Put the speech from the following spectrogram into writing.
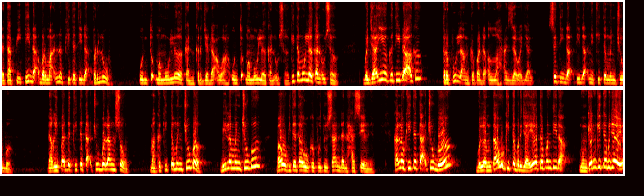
Tetapi tidak bermakna kita tidak perlu untuk memulakan kerja dakwah, untuk memulakan usaha. Kita mulakan usaha. Berjaya ke tidak ke? Terpulang kepada Allah Azza wa Jal. Setidak-tidaknya kita mencuba. Daripada kita tak cuba langsung, maka kita mencuba. Bila mencuba, baru kita tahu keputusan dan hasilnya. Kalau kita tak cuba, belum tahu kita berjaya ataupun tidak. Mungkin kita berjaya,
